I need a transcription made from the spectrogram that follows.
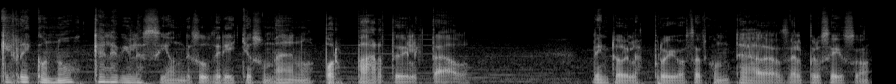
que reconozca la violación de sus derechos humanos por parte del Estado. Dentro de las pruebas adjuntadas al proceso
